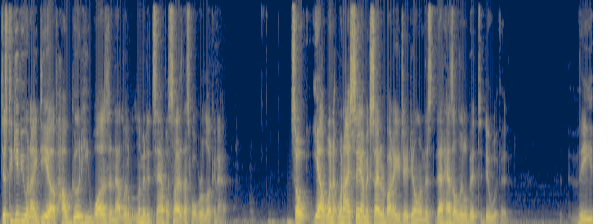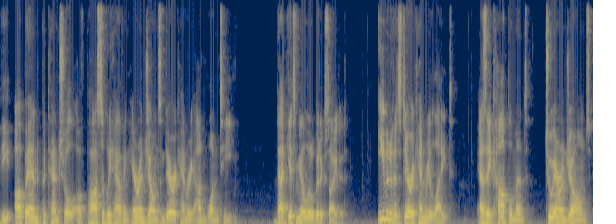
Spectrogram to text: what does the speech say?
just to give you an idea of how good he was in that little limited sample size, that's what we're looking at. So yeah, when when I say I'm excited about AJ Dillon, this that has a little bit to do with it. The the upend potential of possibly having Aaron Jones and Derrick Henry on one team. That gets me a little bit excited. Even if it's Derrick Henry light, as a complement to Aaron Jones,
